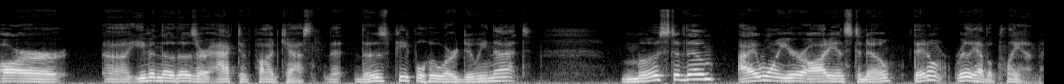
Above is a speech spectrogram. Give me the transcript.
are, uh, even though those are active podcasts, that those people who are doing that, most of them, I want your audience to know, they don't really have a plan.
